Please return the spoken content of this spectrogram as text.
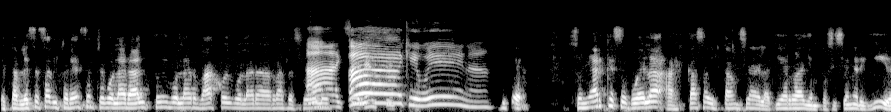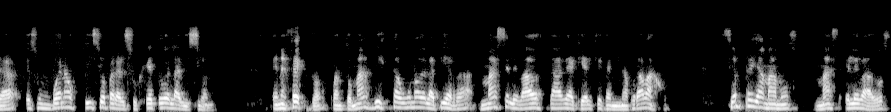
establece esa diferencia entre volar alto y volar bajo y volar a ras de suelo. Ah, excelente. Ah, qué buena. Dice, soñar que se vuela a escasa distancia de la Tierra y en posición erguida es un buen auspicio para el sujeto de la visión. En efecto, cuanto más dista uno de la Tierra, más elevado está de aquel que camina por abajo. Siempre llamamos más elevados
